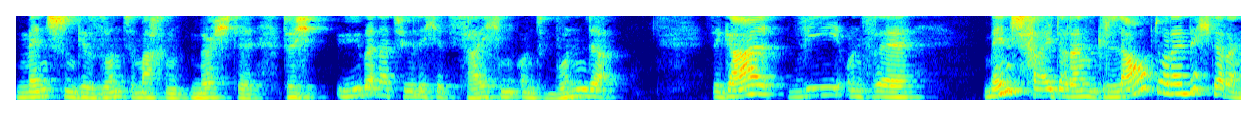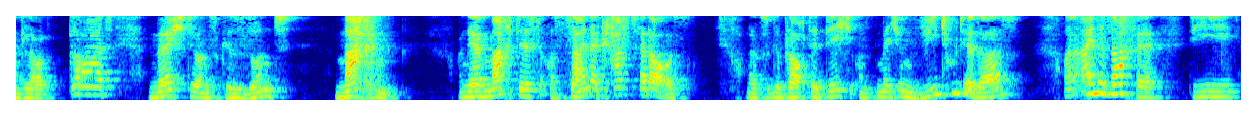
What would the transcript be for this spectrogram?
Menschen gesund machen möchte durch übernatürliche Zeichen und Wunder. Ist egal, wie unsere Menschheit daran glaubt oder nicht daran glaubt. Gott möchte uns gesund machen. Und er macht es aus seiner Kraft heraus. Und dazu gebraucht er dich und mich. Und wie tut er das? Und eine Sache, die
